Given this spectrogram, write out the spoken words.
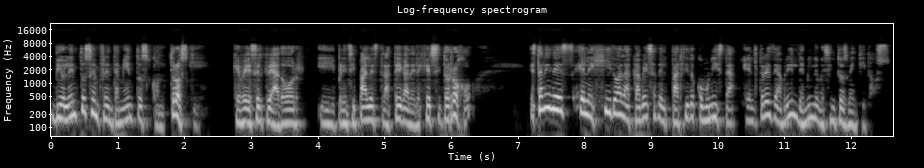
violentos enfrentamientos con Trotsky, que es el creador y principal estratega del Ejército Rojo, Stalin es elegido a la cabeza del Partido Comunista el 3 de abril de 1922.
